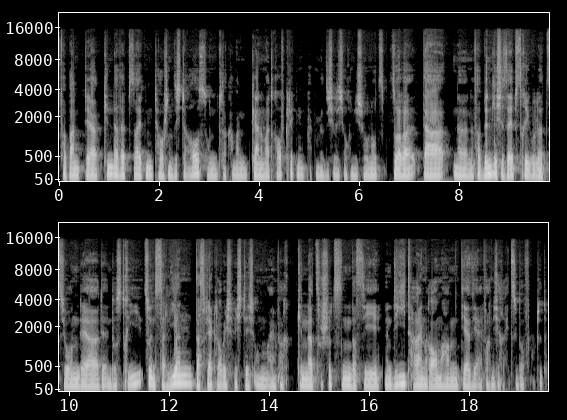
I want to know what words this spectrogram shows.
Verband der Kinderwebseiten, tauschen sich da aus und da kann man gerne mal draufklicken, packen wir sicherlich auch in die Shownotes. So, aber da eine, eine verbindliche Selbstregulation der, der Industrie zu installieren, das wäre, glaube ich, wichtig, um einfach Kinder zu schützen, dass sie einen digitalen Raum haben, der sie einfach nicht reizüberflutet.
